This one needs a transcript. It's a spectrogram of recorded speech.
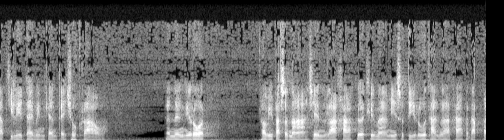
ดับกิเลสได้เหมือนกันแต่ชั่วคราว อันหนึ่งนิโรธเพราะวิปัสสนา เช่น ราคะเกิดขึ้นมามีสติรู้ทันราคะก็ดับไป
